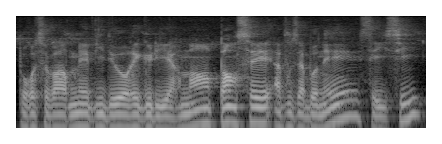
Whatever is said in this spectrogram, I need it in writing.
Pour recevoir mes vidéos régulièrement, pensez à vous abonner, c'est ici.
